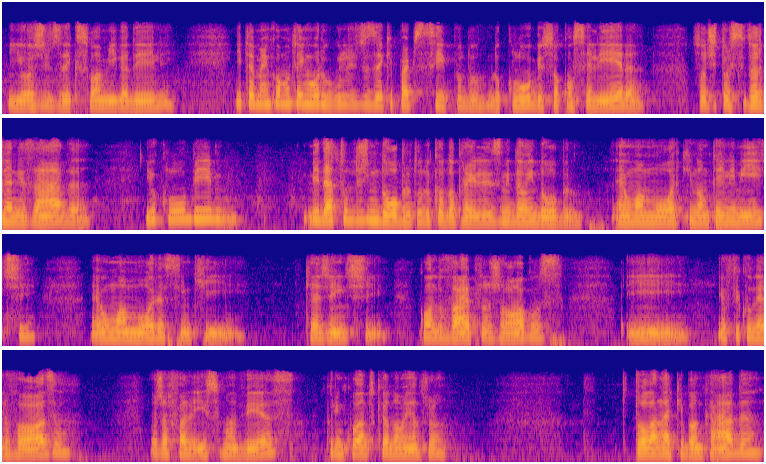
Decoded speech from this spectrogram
e hoje dizer que sou amiga dele. E também como tenho orgulho de dizer que participo do, do clube, sou conselheira, sou de torcida organizada e o clube me dá tudo em dobro, tudo que eu dou para eles, eles me dão em dobro. É um amor que não tem limite, é um amor assim que, que a gente, quando vai para os jogos, e eu fico nervosa. Eu já falei isso uma vez. Por enquanto que eu não entro, estou lá na arquibancada,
